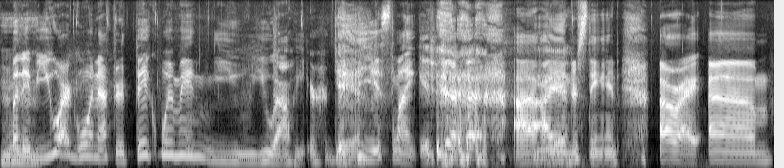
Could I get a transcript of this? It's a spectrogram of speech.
But if you are going after thick women, you you out here, Yeah. you're slanking. I, I understand. All right, um,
